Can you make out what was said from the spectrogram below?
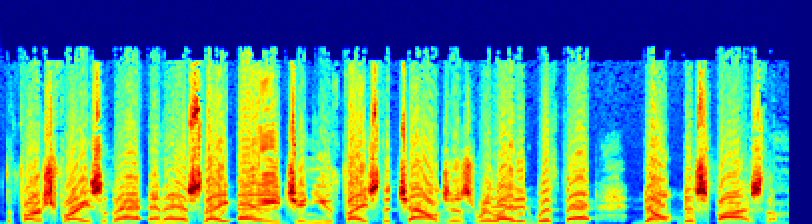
the first phrase of that, and as they age and you face the challenges related with that, don't despise them.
